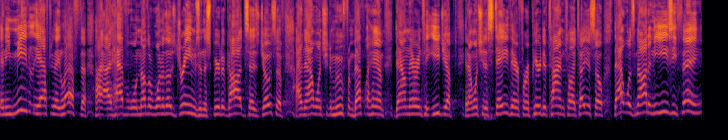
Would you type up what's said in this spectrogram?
and immediately after they left, the, I, I, have another one of those dreams, and the Spirit of God says, Joseph, I now want you to move from Bethlehem down there into Egypt, and I want you to stay there for a period of time until I tell you so. That was not an easy thing.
